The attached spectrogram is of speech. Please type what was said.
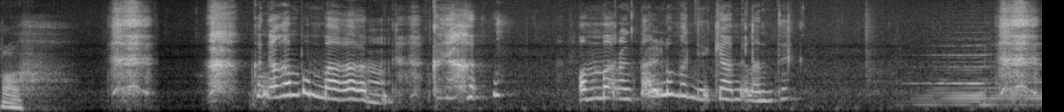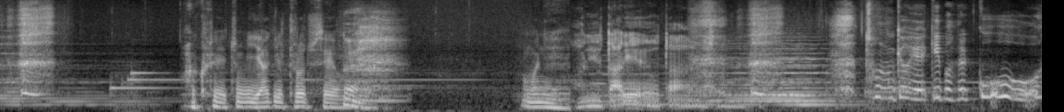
어, 그냥 한 번만 그냥 엄마랑 딸로만 얘기하면 안 돼? 아 그래 좀 이야기를 들어주세요. 네. 어머니 아니 딸이에요 딸. 종교 얘기 말고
